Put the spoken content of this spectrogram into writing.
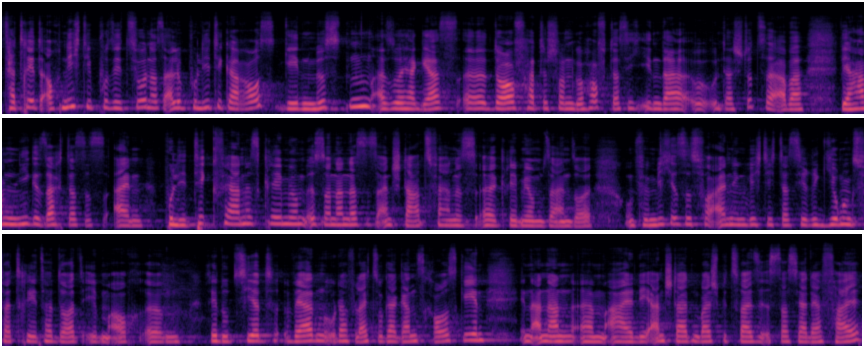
vertrete auch nicht die Position, dass alle Politiker rausgehen müssten. Also Herr Gersdorf hatte schon gehofft, dass ich ihn da äh, unterstütze, aber wir haben nie gesagt, dass es ein politikfernes Gremium ist, sondern dass es ein staatsfernes äh, Gremium sein soll. Und für mich ist es vor allen Dingen wichtig, dass die Regierungsvertreter dort eben auch ähm, reduziert werden oder vielleicht sogar ganz rausgehen. In anderen ähm, ARD-Anstalten beispielsweise ist das ja der Fall.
